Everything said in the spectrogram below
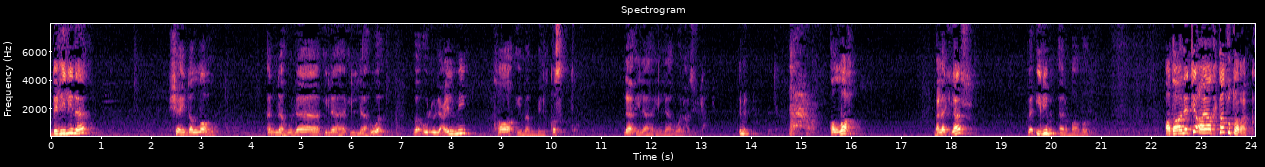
Delili ne? Şehidallahu ennehu la ilahe illa huve ve ulul ilmi kaimen bil kıst. La ilahe illa huvel azizul hakim. Değil mi? Allah, melekler ve ilim erbabı adaleti ayakta tutarak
